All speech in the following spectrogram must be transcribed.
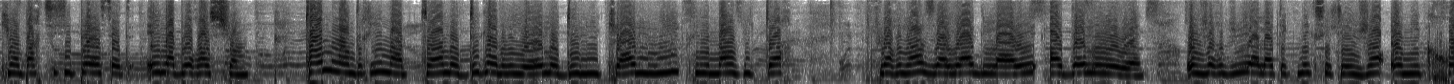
qui ont participé à cette élaboration. Tom, Landry, Nathan, les deux Gabriel, les deux Lucas, Louis, Clément, Victor Florian, Zaya, Glaé, Adèle et Owen. Aujourd'hui, à la technique, c'était Jean au micro,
